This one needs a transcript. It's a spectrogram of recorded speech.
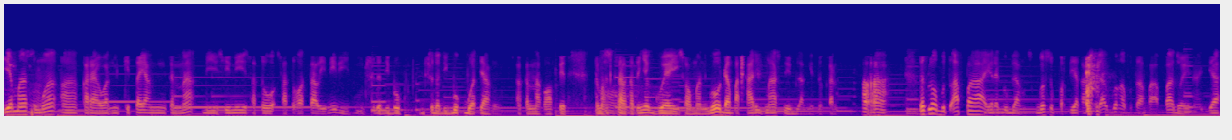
iya mas semua uh, karyawan kita yang kena di sini satu satu hotel ini di, sudah dibook sudah dibook buat yang uh, kena covid. Termasuk oh. salah satunya gue isoman. Gue udah empat hari mas dia bilang gitu kan. Uh, uh. terus lo butuh apa? Akhirnya gue bilang gue support dia kan gue nggak butuh apa-apa doain aja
